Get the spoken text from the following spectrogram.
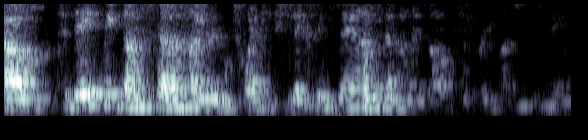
Um, to date, we've done seven hundred and twenty-six exams and the results are pretty much the same.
